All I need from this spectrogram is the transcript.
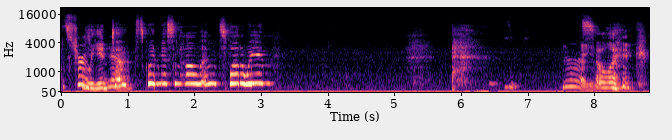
It's true. lead yeah. to Squidmas and Hall and Splatoween. You're right. So like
